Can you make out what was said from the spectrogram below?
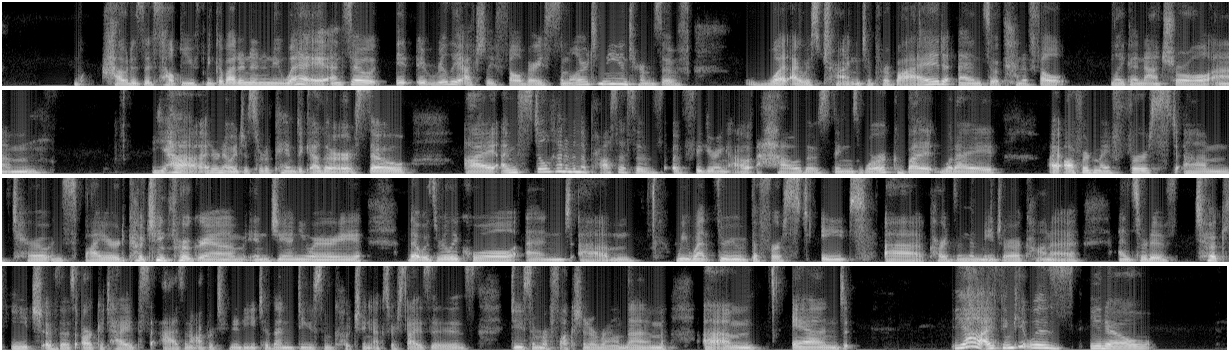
How does this help you think about it in a new way? And so it, it really actually felt very similar to me in terms of what i was trying to provide. And so it kind of felt like a natural um yeah i don't know it just sort of came together. So I, I'm still kind of in the process of, of figuring out how those things work. But what I, I offered my first um, tarot inspired coaching program in January that was really cool. And um, we went through the first eight uh, cards in the major arcana and sort of took each of those archetypes as an opportunity to then do some coaching exercises, do some reflection around them. Um, and yeah, I think it was, you know,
